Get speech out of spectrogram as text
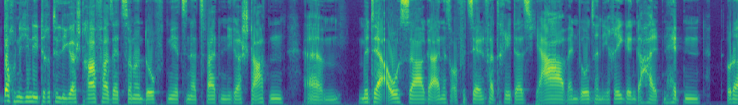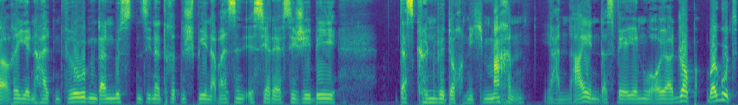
doch nicht in die dritte Liga strafversetzt, sondern durften jetzt in der zweiten Liga starten. Ähm, mit der Aussage eines offiziellen Vertreters, ja, wenn wir uns an die Regeln gehalten hätten oder Regeln halten würden, dann müssten sie in der dritten spielen, aber es ist ja der FCGB. Das können wir doch nicht machen. Ja, nein, das wäre ja nur euer Job. Aber gut,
